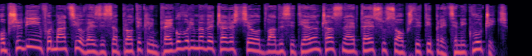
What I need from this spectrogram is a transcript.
Opširnije informacije u vezi sa proteklim pregovorima večeras će od 21 čas na RTS-u saopštiti predsednik Vučić.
